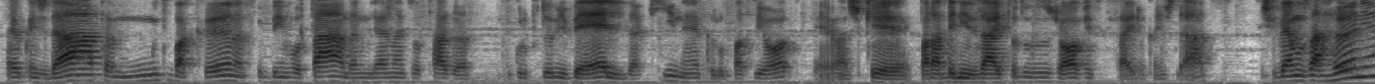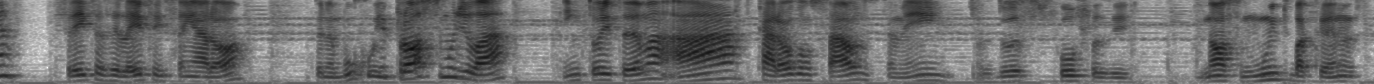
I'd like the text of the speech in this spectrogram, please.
Saiu candidata, muito bacana, foi bem votada, a mulher mais votada do grupo do MBL daqui, né? Pelo Patriota. É, eu acho que é parabenizar todos os jovens que saíram candidatos. Tivemos a Rânia, Freitas eleita em Sanharó, Pernambuco, e próximo de lá, em Toritama, a Carol Gonçalves também, as duas fofas e, nossa, muito bacanas,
